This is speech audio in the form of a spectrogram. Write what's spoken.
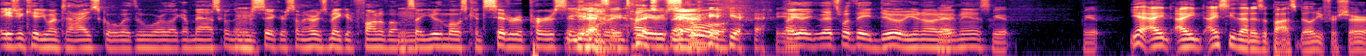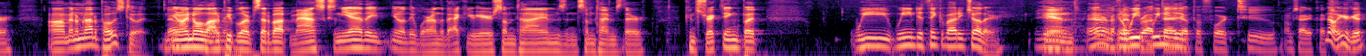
Asian kid you went to high school with who wore like a mask when they were sick or something. Everyone's making fun of them. It's like you're the most considerate person in this entire That's school. yeah, yeah. Like, like, that's what they do. You know what I mean? It's, Yep. Yep. Yeah, I, I I see that as a possibility for sure. Um, and I'm not opposed to it. No, you know, I know a lot no, of no. people are upset about masks, and yeah, they you know they wear on the back of your ears sometimes, and sometimes they're constricting. But we we need to think about each other. Yeah. And And I don't know if you know, I we, brought we need that to, up before too. I'm sorry to cut. No, you you're good.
